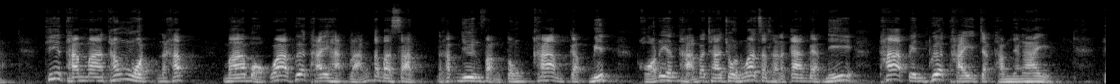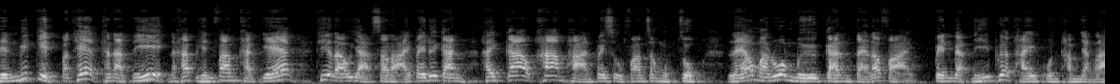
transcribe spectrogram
ที่ทำมาทั้งหมดนะครับ มาบอกว่าเพื่อไทยหักหลังตบสัตว์นะครับยืนฝั่งตรงข้ามกับมิตร ขอเรียนถามประชาชนว่าสถานการณ์แบบนี้ ถ้าเป็นเพื่อไทยจะทำยังไง เห็นวิกฤตประเทศขนาดนี้นะครับเห็นความขัดแย้งที่เราอยากสลายไปด้วยกัน ให้ก้าวข้ามผ่านไปสู่ความสงบสุข แล้วมาร่วมมือกันแต่ละฝ่ายเป็นแบบนี้เพื่อไทยควรทำอย่างไร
